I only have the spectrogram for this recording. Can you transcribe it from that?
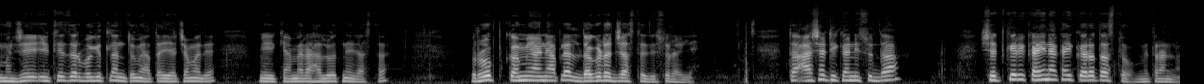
म्हणजे इथे जर बघितलं ना तुम्ही आता याच्यामध्ये मी कॅमेरा हलवत नाही जास्त. रोप कमी आणि आपल्याला दगडच जास्त दिसू राहिले. तर अशा ठिकाणी सुद्धा शेतकरी काही ना काही करत असतो मित्रांनो.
